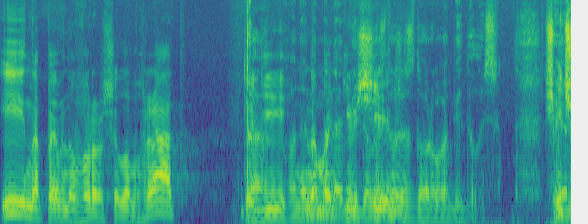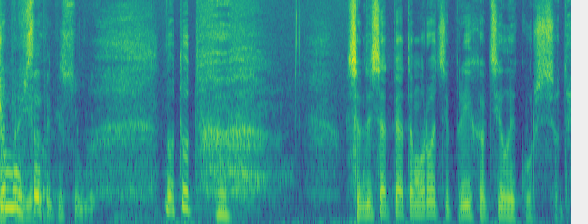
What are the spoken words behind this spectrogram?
і, напевно, Ворошиловград, тоді Так, вони на на мене обідались, дуже здорово обідались. Що І чому все-таки суми? Ну тут в 75-му році приїхав цілий курс сюди.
